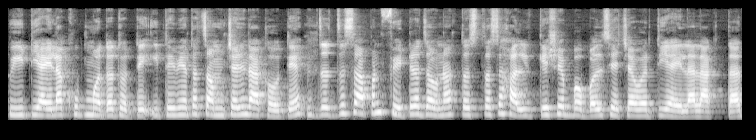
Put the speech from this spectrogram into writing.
पीठ यायला खूप मदत होते. इथे मी आता चमच्याने दाखवते. जसजसं आपण फेटत जाऊ ना तसतसं हलकेसे बबल्स याच्यावरती यायला लागतात.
